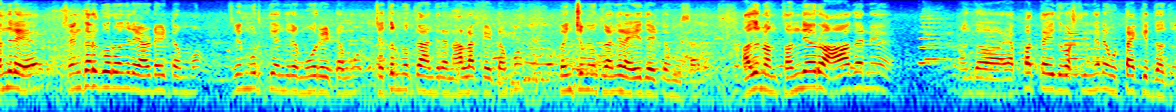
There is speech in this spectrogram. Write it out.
ಅಂದರೆ ಶಂಕರ್ ಗುರು ಅಂದರೆ ಎರಡು ಐಟಮ್ಮು ತ್ರಿಮೂರ್ತಿ ಅಂದರೆ ಮೂರು ಐಟಮ್ಮು ಚತುರ್ಮುಖ ಅಂದರೆ ನಾಲ್ಕು ಐಟಮ್ಮು ಪಂಚಮುಖ ಅಂದರೆ ಐದು ಐಟಮ್ಮು ಸರ್. ಅದು ನಮ್ಮ ತಂದೆಯವರು ಆಗನೇ ಒಂದು ಎಪ್ಪತ್ತೈದು ವರ್ಷದಿಂದನೇ ಹುಟ್ಟಾಕಿದ್ದದು.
